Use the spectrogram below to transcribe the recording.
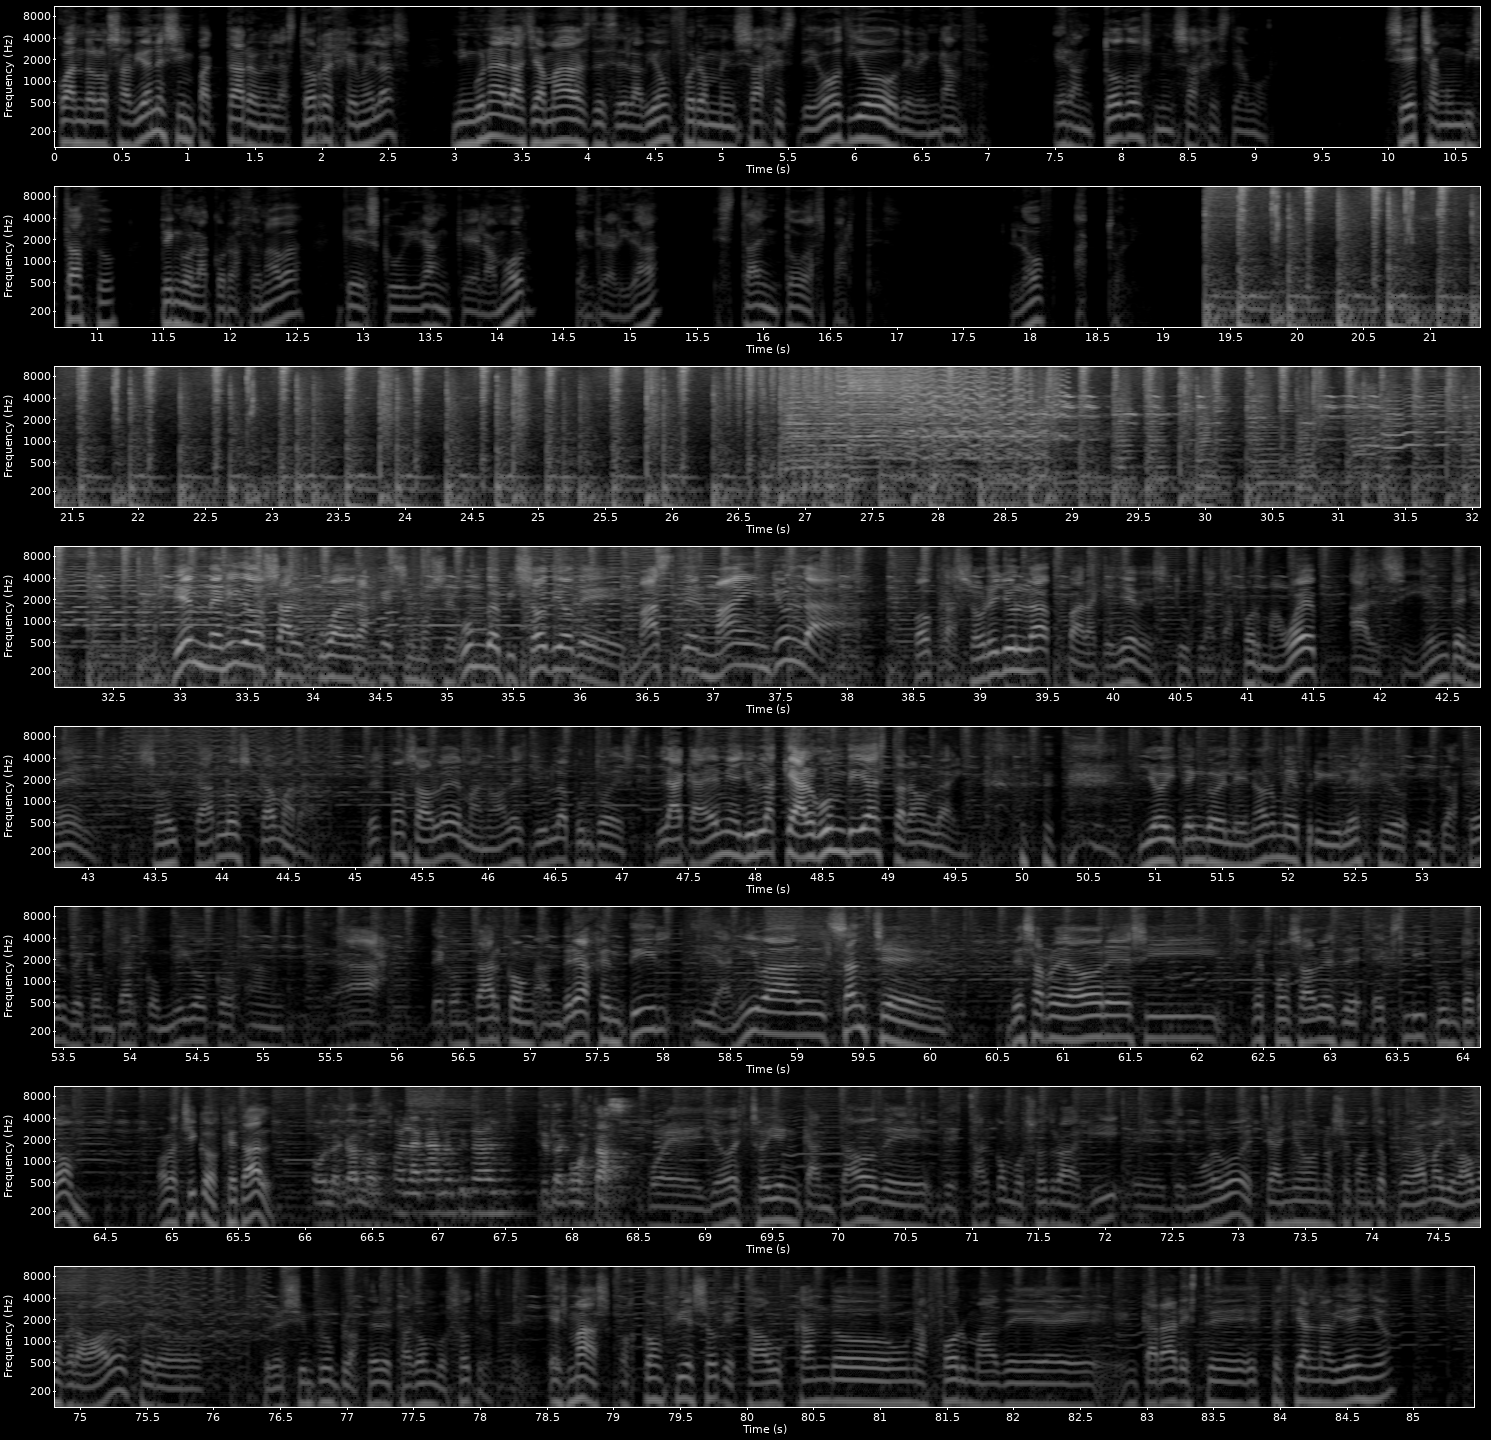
Cuando los aviones impactaron en las Torres Gemelas, ninguna de las llamadas desde el avión fueron mensajes de odio o de venganza. Eran todos mensajes de amor. Si echan un vistazo, tengo la corazonada que descubrirán que el amor, en realidad, está en todas partes. Love Actually. Bienvenidos al cuadragésimo segundo episodio de Mastermind Joomla, podcast sobre Joomla para que lleves tu plataforma web al siguiente nivel. Soy Carlos Cámara, responsable de manualesjoomla.es, la academia Joomla que algún día estará online. y hoy tengo el enorme privilegio y placer de contar conmigo con ah, de contar con Andrea Gentil y Aníbal Sánchez desarrolladores y responsables de exli.com. Hola chicos, ¿qué tal? Hola Carlos. Hola Carlos, ¿qué tal? ¿Qué tal? ¿Cómo estás? Pues yo estoy encantado de, estar con vosotros aquí eh, de nuevo. Este año no sé cuántos programas llevamos grabados, pero, pero es siempre un placer estar con vosotros. Es más, os confieso que estaba buscando una forma de encarar este especial navideño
